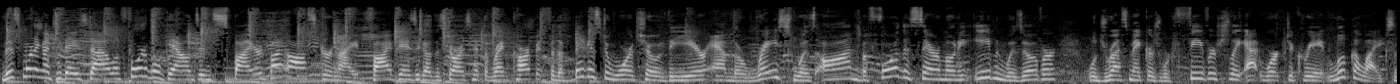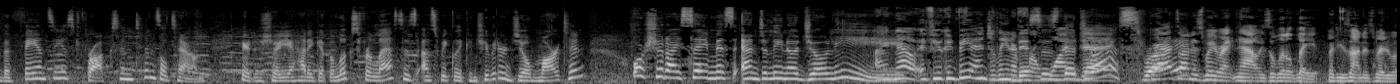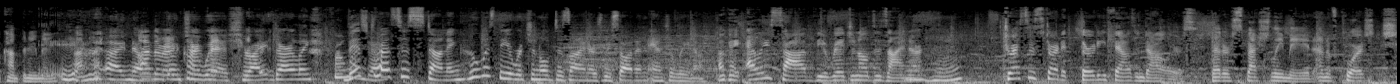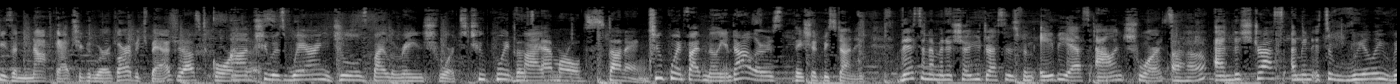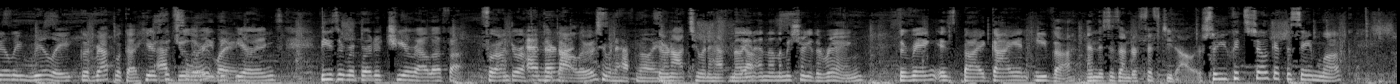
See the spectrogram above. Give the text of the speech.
This morning on today's Style, affordable gowns inspired by Oscar night. Five days ago, the stars hit the red carpet for the biggest award show of the year, and the race was on. Before the ceremony even was over, well, dressmakers were feverishly at work to create lookalikes of the fanciest frocks in Tinseltown. Here to show you how to get the looks for less is Us Weekly contributor Jill Martin. Or should I say Miss Angelina Jolie? I know. If you can be Angelina This for is one the day. dress, right? Brad's on his way right now. He's a little late, but he's on his way to accompany me. Yeah, the- I know. the Don't you wish, right, darling? this dress is stunning. Who was the original designers we saw it in Angelina? Okay, Elie Saab, the original designer. Mm-hmm. Dresses start at thirty thousand dollars that are specially made, and of course, she's a knockout. She could wear a garbage bag. Just gorgeous. Um, she was wearing jewels by Lorraine Schwartz, two point Those emeralds, stunning. $2.5 million. They should be stunning. This, and I'm going to show you dresses from ABS, Allen Schwartz. Uh-huh. And this dress, I mean, it's a really, really, really good replica. Here's the jewelry, the earrings. These are Roberta Chiarella for, for under $100. And they're not two and a half million. They're not two and a half million. Yeah. And then let me show you the ring. The ring is by Guy and Eva, and this is under $50. So you could still get the same look.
